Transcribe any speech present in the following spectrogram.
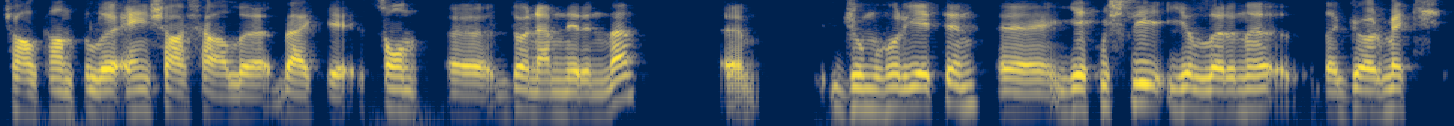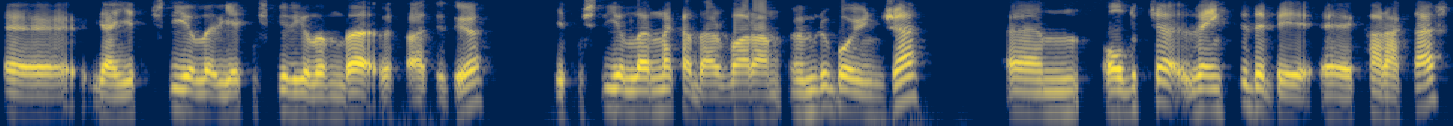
çalkantılı, en şaşalı belki son e, dönemlerinden e, Cumhuriyet'in e, 70'li yıllarını da görmek, e, yani 70'li yılları 71 yılında vefat ediyor. 70'li yıllarına kadar varan ömrü boyunca e, oldukça renkli de bir e, karakter.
